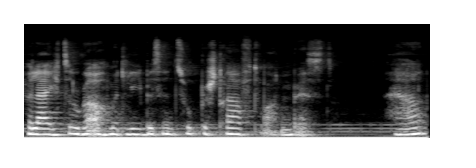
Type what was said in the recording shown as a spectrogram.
vielleicht sogar auch mit Liebesentzug bestraft worden bist. Ja?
